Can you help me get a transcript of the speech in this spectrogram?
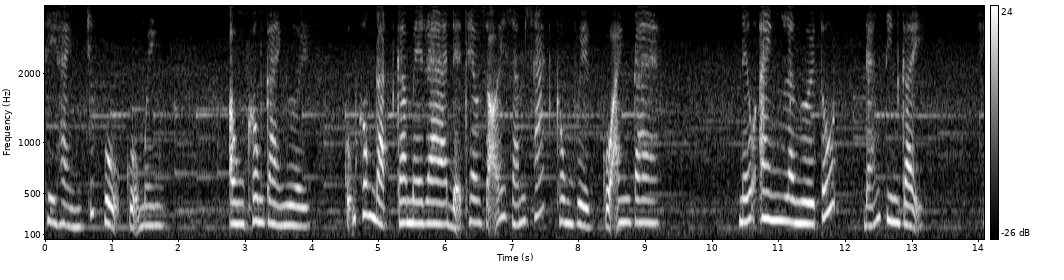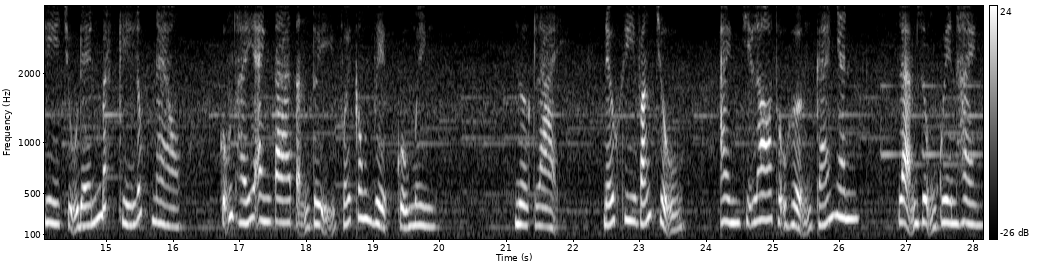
thi hành chức vụ của mình. Ông không cài người, cũng không đặt camera để theo dõi giám sát công việc của anh ta nếu anh là người tốt, đáng tin cậy. Khi chủ đến bất kỳ lúc nào, cũng thấy anh ta tận tụy với công việc của mình. Ngược lại, nếu khi vắng chủ, anh chỉ lo thụ hưởng cá nhân, lạm dụng quyền hành,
